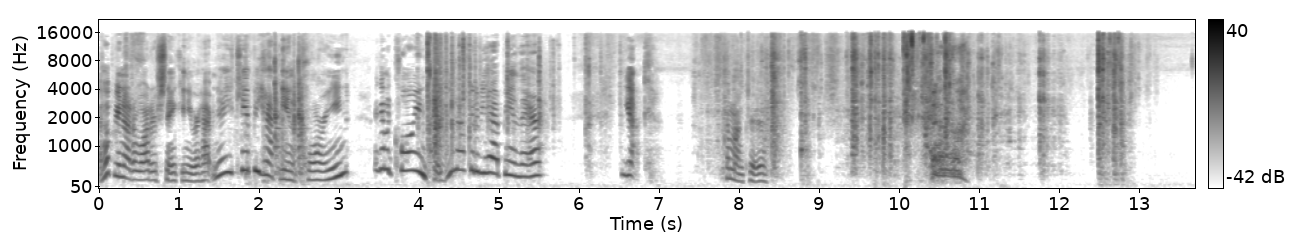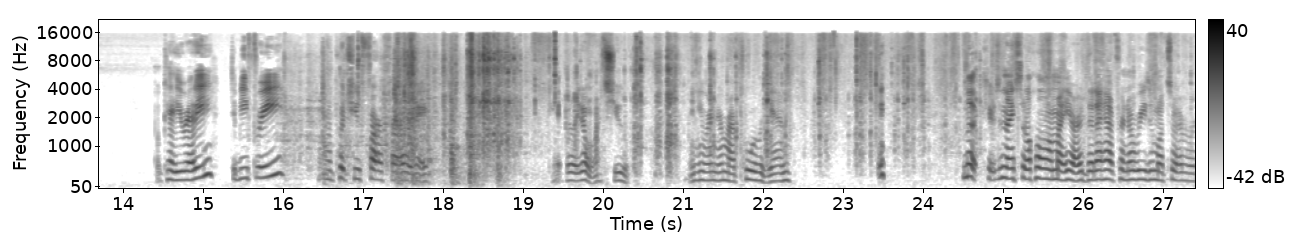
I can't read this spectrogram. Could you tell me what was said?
I hope you're not a water snake and you were happy. No, you can't be happy in a chlorine. I got a chlorine pig. You're not going to be happy in there. Yuck. Come on, critter. Okay, you ready to be free? I'm going to put you far, far away. Okay, I really don't want you anywhere near my pool again. Look, here's a nice little hole in my yard that I have for no reason whatsoever.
